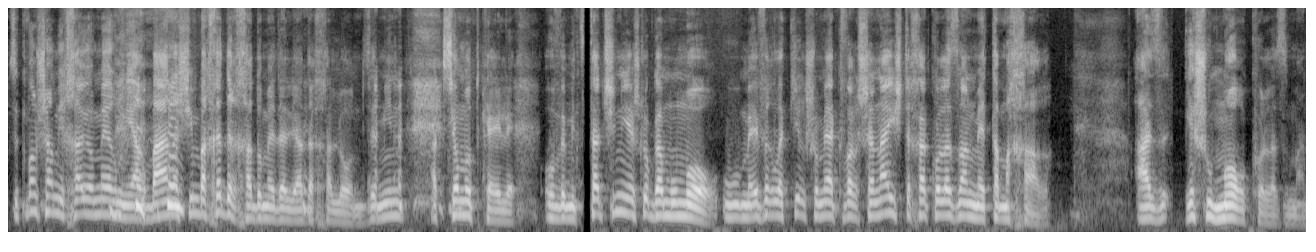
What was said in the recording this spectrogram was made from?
זה כמו שעמיחי אומר, מארבעה אנשים בחדר, אחד עומד על יד החלון. זה מין אקסיומות כאלה. ומצד שני, יש לו גם הומור. הוא מעבר לקיר שומע, כבר שנה אשתך כל הזמן מתה מחר. אז יש הומור כל הזמן.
